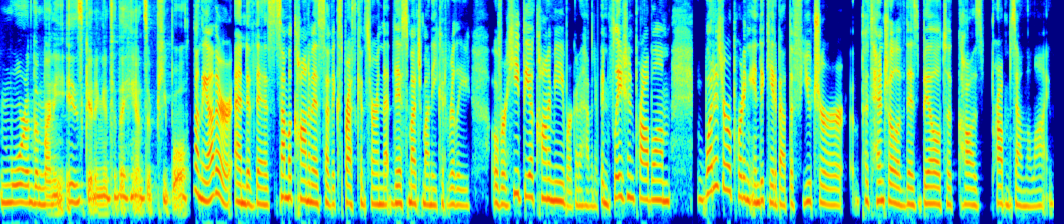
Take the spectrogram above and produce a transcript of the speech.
More of the money is getting into the hands of people. On the other end of this, some economists have expressed concern that this much money could really overheat the economy. We're going to have an inflation problem. What does your reporting indicate about the future potential of this bill to cause problems down the line?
